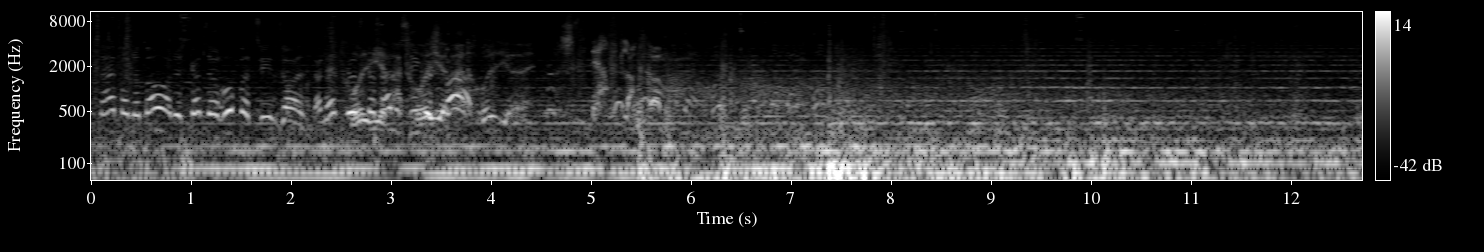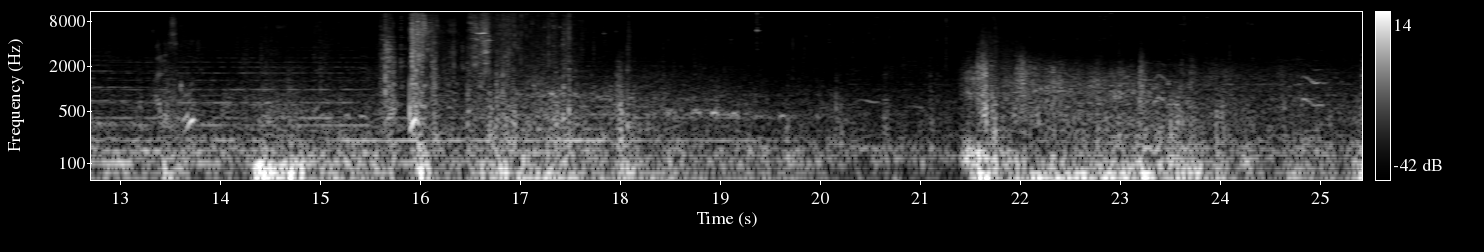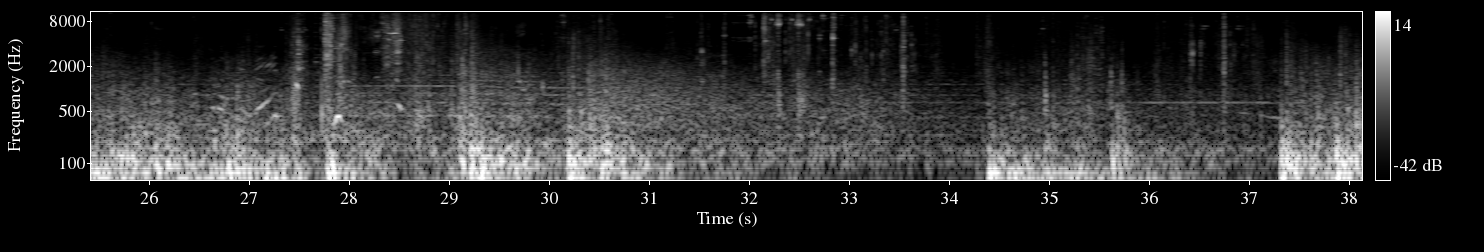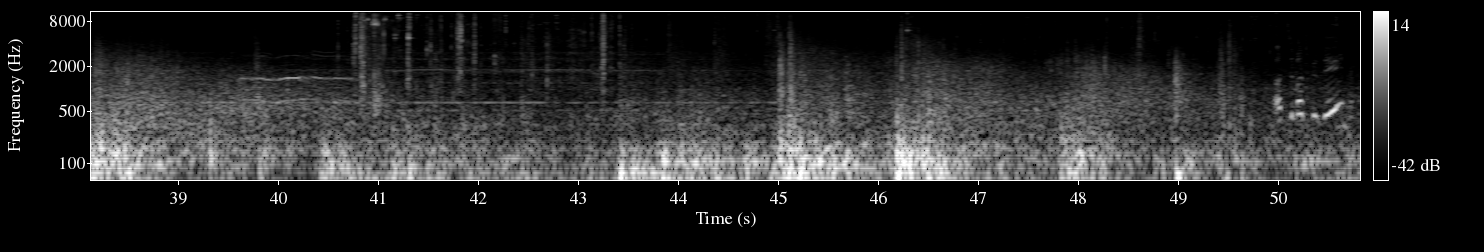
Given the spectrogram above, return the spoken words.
Einfach eine Mauer durch ganz Europa ziehen sollen. Dann hätten wir uns das alles hier gespart. Patrouille. Das nervt langsam. Gesehen?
